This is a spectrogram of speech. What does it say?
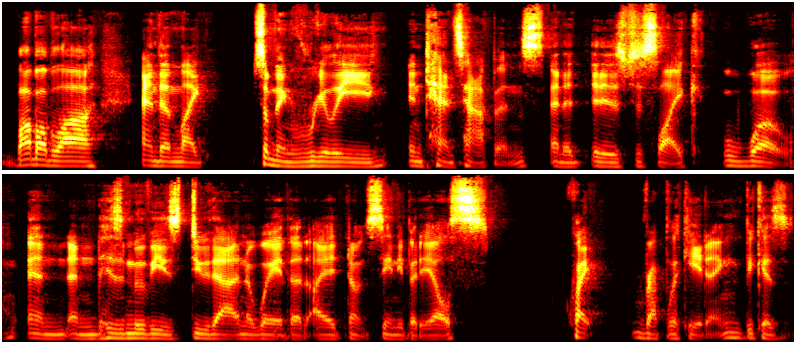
blah blah blah, and then like something really intense happens and it, it is just like whoa. And and his movies do that in a way that i don't see anybody else quite replicating because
